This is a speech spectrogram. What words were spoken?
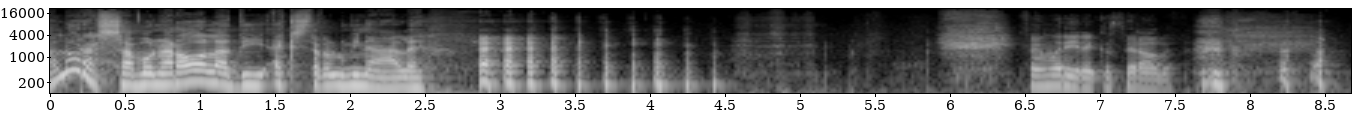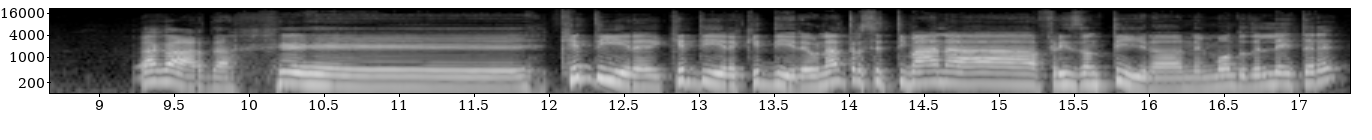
Allora Savonarola di extraluminale. Fai morire queste robe. Ma guarda, eh, che dire, che dire, che dire, un'altra settimana frizzantina nel mondo dell'etere.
